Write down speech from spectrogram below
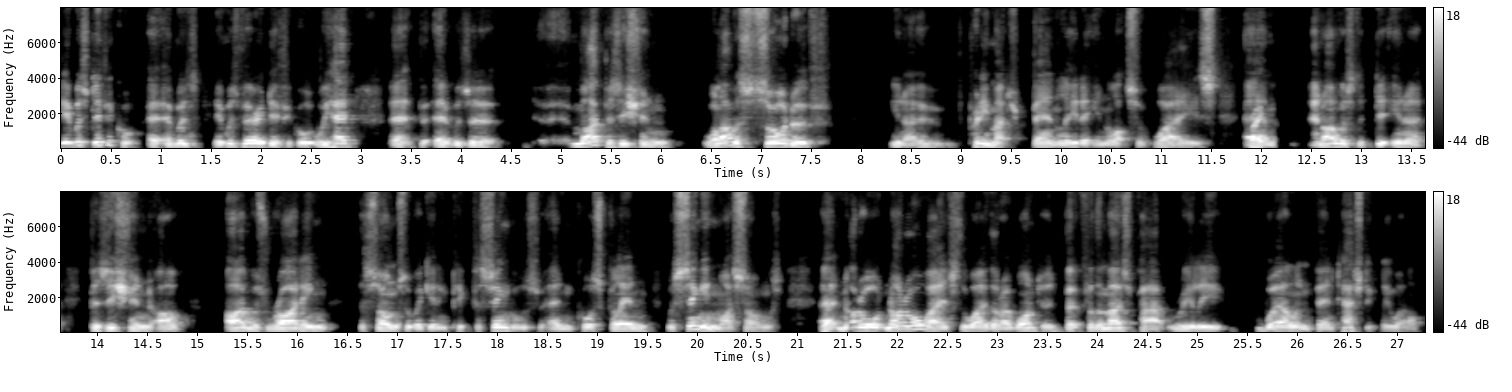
It was difficult. It was it was very difficult. We had uh, it was a my position. Well, I was sort of you know, pretty much band leader in lots of ways. Um, right. And I was the, in a position of I was writing the songs that were getting picked for singles, and of course Glenn was singing my songs. Uh, not all, not always the way that I wanted, but for the most part, really well and fantastically well.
